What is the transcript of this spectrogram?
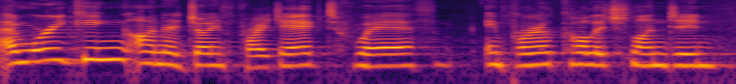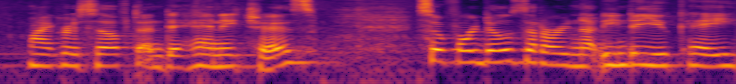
I'm working on a joint project with Imperial College London, Microsoft and the NHS. So for those that are not in the UK,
